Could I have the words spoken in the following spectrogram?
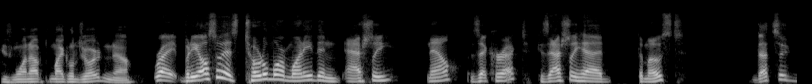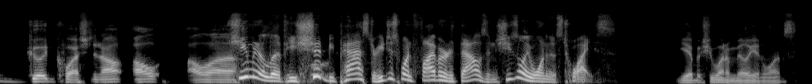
he's one up to Michael Jordan now. right, but he also has total more money than Ashley now. Is that correct? Because Ashley had the most. That's a good question. I'll I'll I'll uh Cumulative, he should be past her. He just won five hundred thousand. She's only won this twice. Yeah, but she won a million once.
